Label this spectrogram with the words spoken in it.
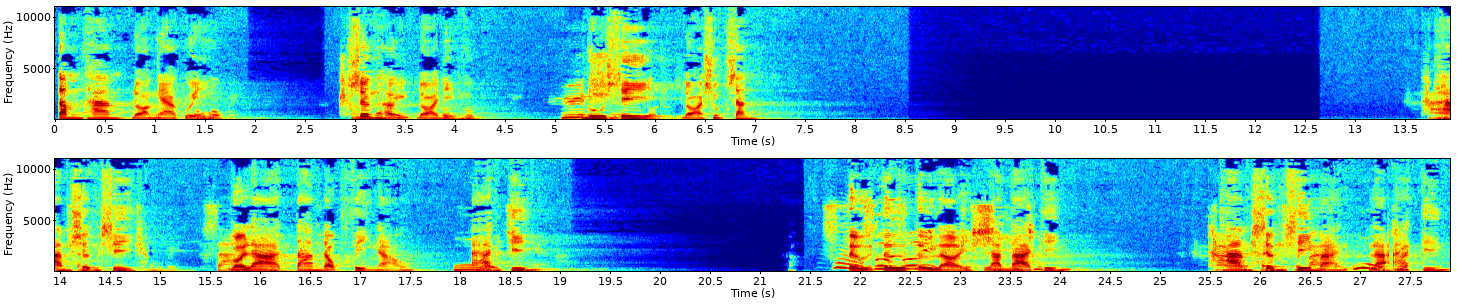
Tâm tham đọa ngạ quỷ. sân hận đọa địa ngục. ngu si đọa súc sanh tham sân si gọi là tam độc phiền não. Ác kiến. tự tư tự lợi là tà kiến. Tham sân si mạng là ác kiến.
